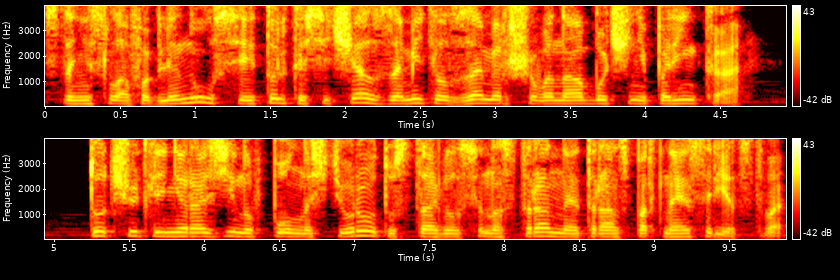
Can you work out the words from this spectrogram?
Станислав оглянулся и только сейчас заметил замершего на обочине паренька. Тот, чуть ли не разинув полностью рот, уставился на странное транспортное средство.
